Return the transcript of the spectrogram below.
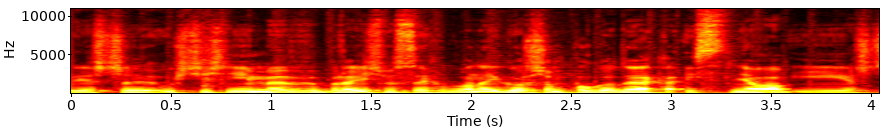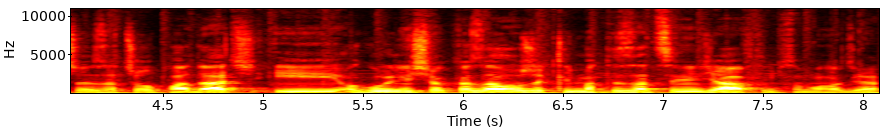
jeszcze uściśnijmy, wybraliśmy sobie chyba najgorszą pogodę, jaka istniała i jeszcze zaczęło padać i ogólnie się okazało, że klimatyzacja nie działa w tym samochodzie,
